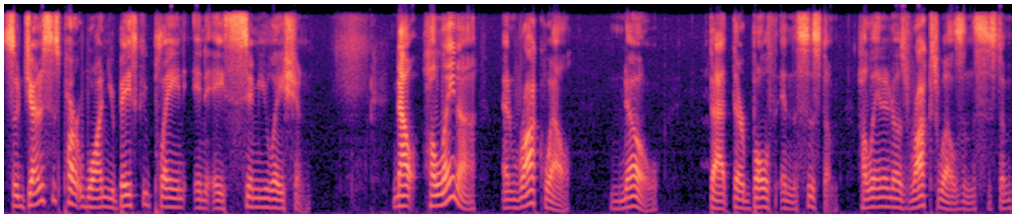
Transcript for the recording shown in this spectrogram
So, Genesis Part 1, you're basically playing in a simulation. Now, Helena and Rockwell know that they're both in the system. Helena knows Rockwell's in the system,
